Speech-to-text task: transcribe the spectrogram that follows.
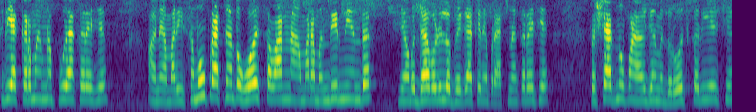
ક્રિયાકર્મ એમના પૂરા કરે છે. અને અમારી સમૂહ પ્રાર્થના તો હોય સવારના અમારા મંદિરની અંદર જ્યાં બધા વડીલો ભેગા થઈને પ્રાર્થના કરે છે. પ્રસાદનું પણ આયોજન અમે દરરોજ કરીએ છીએ.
